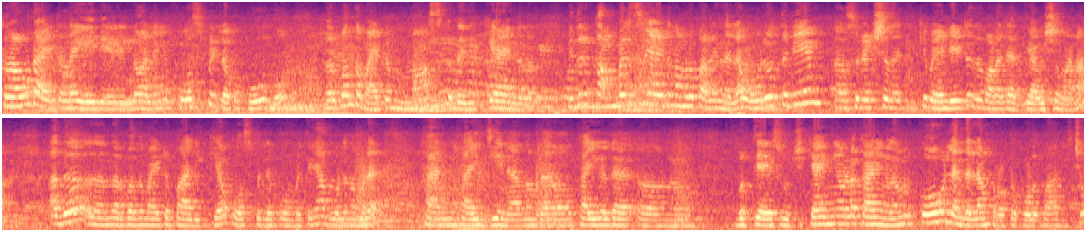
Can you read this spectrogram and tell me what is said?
ക്രൗഡ് ആയിട്ടുള്ള ഏരിയയിലോ അല്ലെങ്കിൽ ഹോസ്പിറ്റലിലൊക്കെ പോകുമ്പോൾ നിർബന്ധമായിട്ടും മാസ്ക് ധരിക്കുക എന്നുള്ളത്. ഇതൊരു കമ്പൽസറി ആയിട്ട് നമ്മൾ പറയുന്നില്ല ഓരോരുത്തരെയും അഹ്, സുരക്ഷയ്ക്ക് വേണ്ടിയിട്ട് ഇത് വളരെ അത്യാവശ്യമാണ്. അത് നിർബന്ധമായിട്ട് പാലിക്കുക. ഹോസ്പിറ്റലിൽ പോകുമ്പോഴത്തേക്കും അതുപോലെ നമ്മുടെ ഹാൻഡ് ഹൈജീൻ നമ്മുടെ കൈകളുടെ വൃത്തിയായി സൂക്ഷിക്കുക ഇങ്ങനെയുള്ള കാര്യങ്ങൾ. നമ്മൾ കോവിഡിൽ എന്തെല്ലാം പ്രോട്ടോകോൾ പാലിച്ചു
